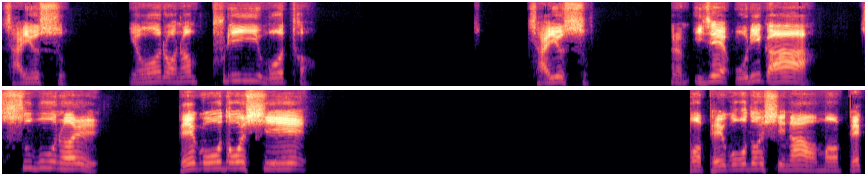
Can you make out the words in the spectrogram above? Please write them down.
자, 자유수. 영어로는 free water. 자유수. 그럼 이제 우리가 수분을 105도씨 뭐 105도씨나 뭐 100,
